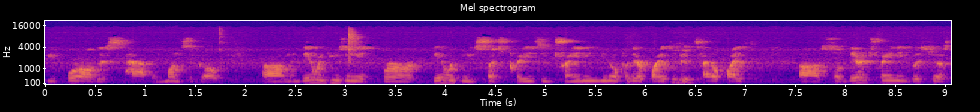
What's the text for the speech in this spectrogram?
before all this happened months ago, um, and they were using it for they were doing such crazy training, you know, for their fights, mm-hmm. big title fights. Uh, so their training was just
